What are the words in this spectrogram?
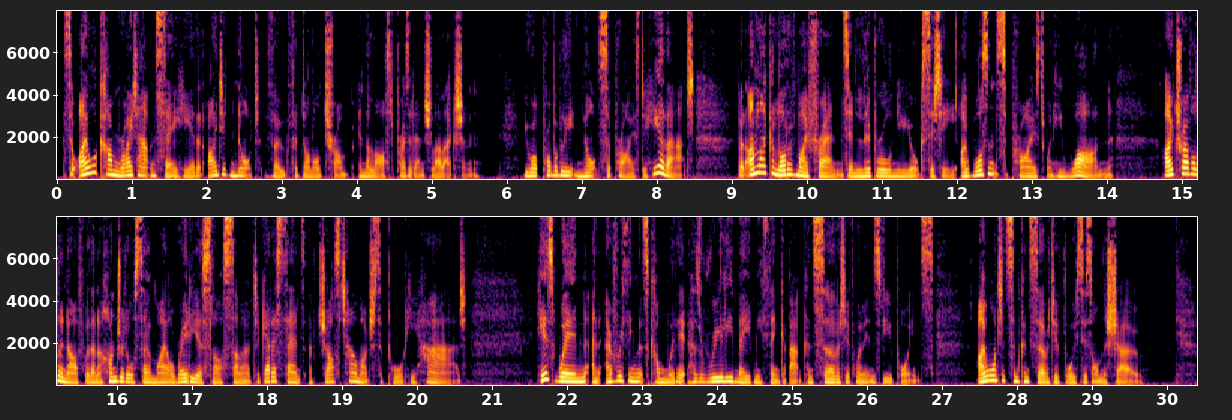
So I will come right out and say here that I did not vote for Donald Trump in the last presidential election. You are probably not surprised to hear that. But unlike a lot of my friends in liberal New York City, I wasn't surprised when he won. I travelled enough within a hundred or so mile radius last summer to get a sense of just how much support he had. His win and everything that's come with it has really made me think about conservative women's viewpoints. I wanted some conservative voices on the show.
